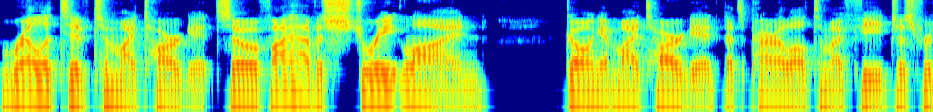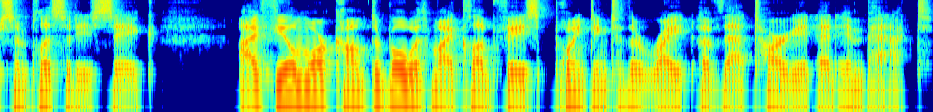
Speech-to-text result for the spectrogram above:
relative to my target. So if I have a straight line going at my target that's parallel to my feet just for simplicity's sake, I feel more comfortable with my club face pointing to the right of that target at impact.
